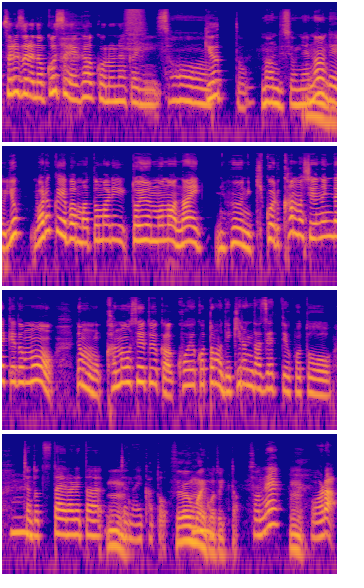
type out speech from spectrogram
それぞれの個性がこの中にギュッと。なんですよね、うん。なのでよ悪く言えばまとまりというものはない風に聞こえるかもしれないんだけどもでも可能性というかこういうこともできるんだぜっていうことをちゃんと伝えられたんじゃないかと、それはうまいこと言った。そうね、うん。ほら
